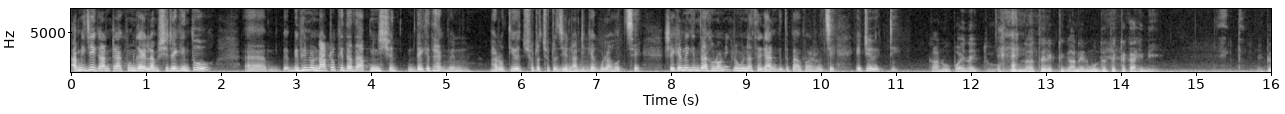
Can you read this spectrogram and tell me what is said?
আমি যে গানটা এখন গাইলাম সেটা কিন্তু বিভিন্ন নাটকে দাদা আপনি নিশ্চয়ই দেখে থাকবেন। ভারতীয় ছোট ছোট যে নাটিকাগুলো হচ্ছে সেখানে কিন্তু এখন অনেক রবীন্দ্রনাথের গান কিন্তু ব্যবহার হচ্ছে। এটিও একটি। গান উপায় নাই তো। রবীন্দ্রনাথের একটি গানের মধ্যে তো একটা কাহিনী। একটা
